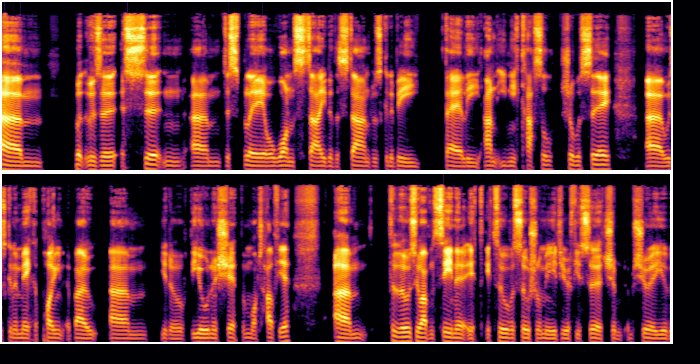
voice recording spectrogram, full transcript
Um, but there was a, a certain um display, or one side of the stand was going to be fairly anti Newcastle, shall we say? Uh, was going to make a point about um, you know, the ownership and what have you. Um, for those who haven't seen it, it it's over social media. If you search, I'm, I'm sure you,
